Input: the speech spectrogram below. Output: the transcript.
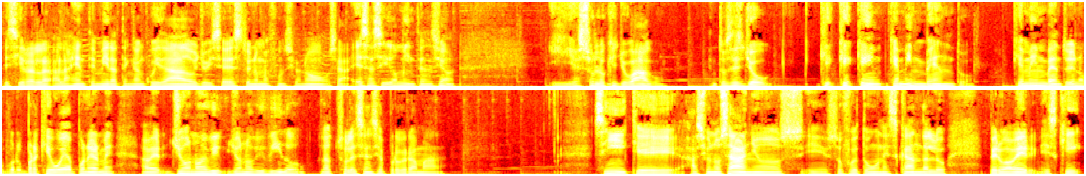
Decirle a la, gente, mira, tengan cuidado, yo hice esto y no me funcionó. O sea, esa ha sido mi intención. Y eso es lo que yo hago. Entonces yo, ¿qué, qué, me invento? ¿Qué me invento? Yo no, ¿Para qué voy a ponerme? A ver, yo no yo no he vivido la obsolescencia programada. Sí, que hace unos años eh, esto fue todo un escándalo, pero a ver, es que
